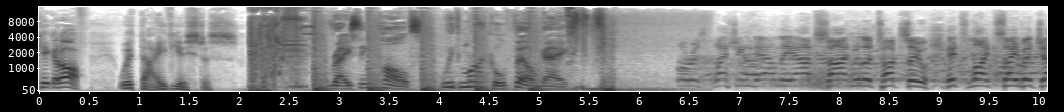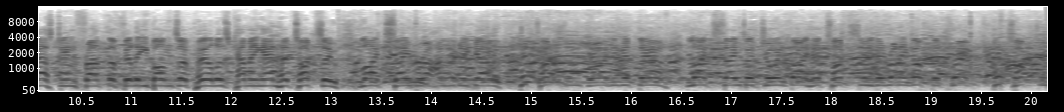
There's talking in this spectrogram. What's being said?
kick it off with Dave Eustace. Racing Pulse with Michael Felgate is flashing down the outside with Hitotsu. It's Lightsaber just in front. The filly Bonza Pearl is coming and Hitotsu. Lightsaber 100 to go. Hitotsu grinding it down. Lightsaber joined by Hitotsu. They're running off the track. Hitotsu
